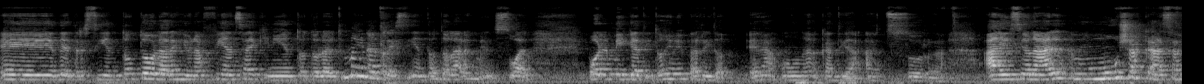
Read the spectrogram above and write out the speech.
eh, de 300 dólares y una fianza de 500 dólares. ¿Tú imaginas 300 dólares mensual? por mis gatitos y mis perritos era una cantidad absurda. Adicional, muchas casas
